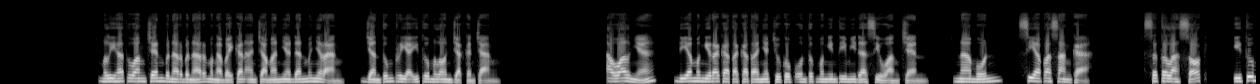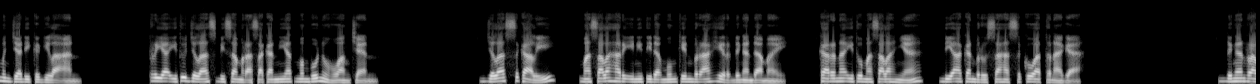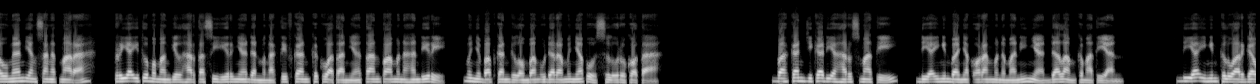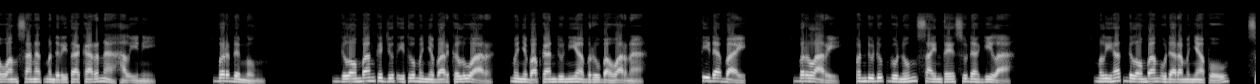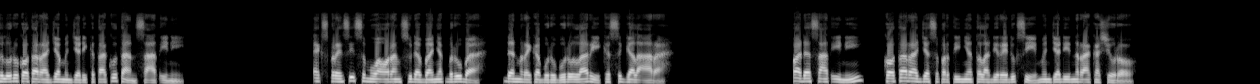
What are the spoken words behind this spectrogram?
Melihat Wang Chen benar-benar mengabaikan ancamannya dan menyerang, jantung pria itu melonjak kencang. Awalnya, dia mengira kata-katanya cukup untuk mengintimidasi Wang Chen. Namun, siapa sangka? Setelah sok, itu menjadi kegilaan. Pria itu jelas bisa merasakan niat membunuh Wang Chen. Jelas sekali, masalah hari ini tidak mungkin berakhir dengan damai. Karena itu masalahnya, dia akan berusaha sekuat tenaga. Dengan raungan yang sangat marah, pria itu memanggil harta sihirnya dan mengaktifkan kekuatannya tanpa menahan diri, menyebabkan gelombang udara menyapu seluruh kota. Bahkan jika dia harus mati, dia ingin banyak orang menemaninya dalam kematian. Dia ingin keluarga Wang sangat menderita karena hal ini. Berdengung. Gelombang kejut itu menyebar keluar, menyebabkan dunia berubah warna. Tidak baik. Berlari. Penduduk Gunung Sainte sudah gila. Melihat gelombang udara menyapu, seluruh kota raja menjadi ketakutan saat ini. Ekspresi semua orang sudah banyak berubah, dan mereka buru-buru lari ke segala arah. Pada saat ini, kota raja sepertinya telah direduksi menjadi neraka syuro.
